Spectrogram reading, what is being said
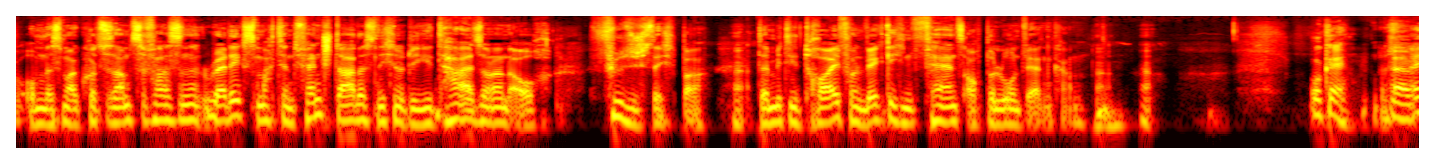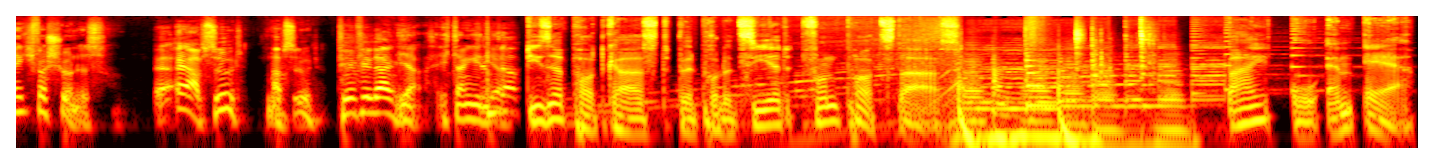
um das mal kurz zusammenzufassen, Redix macht den Fanstatus nicht nur digital, sondern auch physisch sichtbar, ja. damit die Treue von wirklichen Fans auch belohnt werden kann. Ja, ja. Okay. Das ist ähm, eigentlich was Schönes. Ja, absolut, absolut. Vielen, vielen Dank. Ja, ich danke dir. Dieser Podcast wird produziert von Podstars bei OMR.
